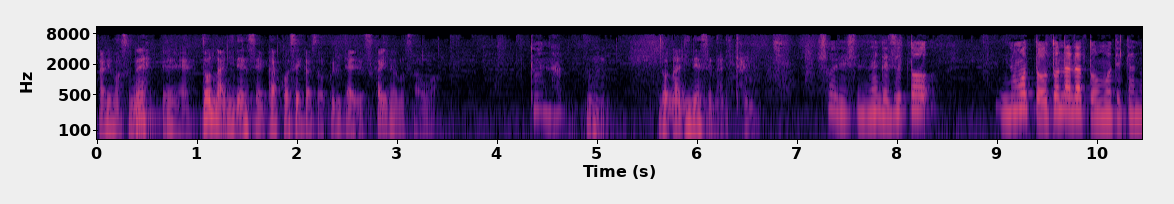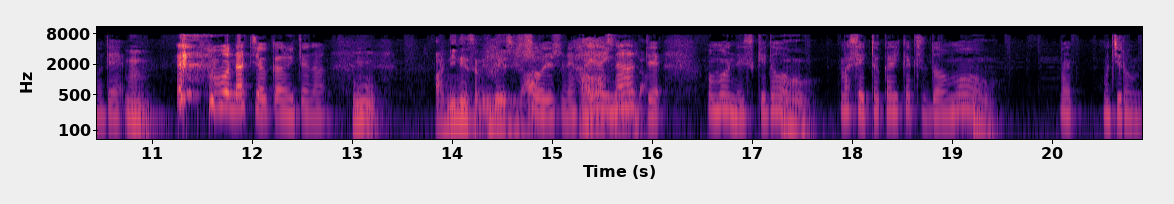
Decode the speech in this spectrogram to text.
なりますね。えーどんな2年生、学校生活を送りたいですか、稲野さんは？どんな？うん。どんな2年生になりたい？そうですね、なんかずっと、もっと大人だと思ってたので、うん。もうなっちゃうかみたいな、うん。あ、2年生のイメージが？そうですね、早いなって思うんですけど、そうなんだまあ、生徒会活動うも、ん。まあ、もちろん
